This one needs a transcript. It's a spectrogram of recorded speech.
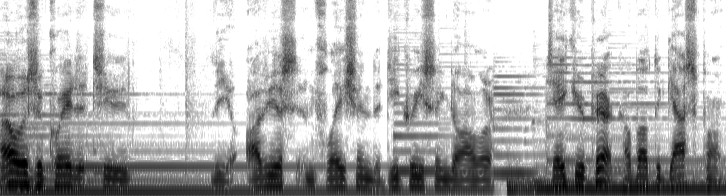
I always equate it to the obvious inflation, the decreasing dollar. Take your pick. How about the gas pump?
